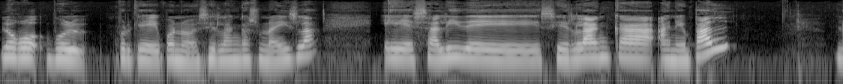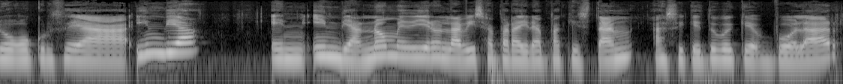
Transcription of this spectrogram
luego, porque, bueno, Sri Lanka es una isla. eh, salí de Sri Lanka a Nepal. Luego crucé a India. En India no me dieron la visa para ir a Pakistán, así que tuve que volar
